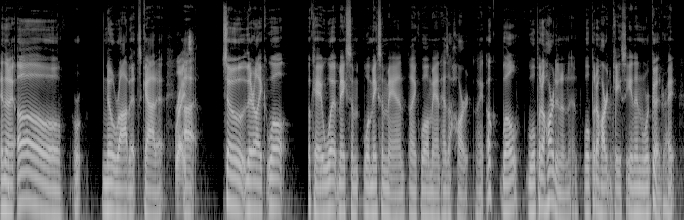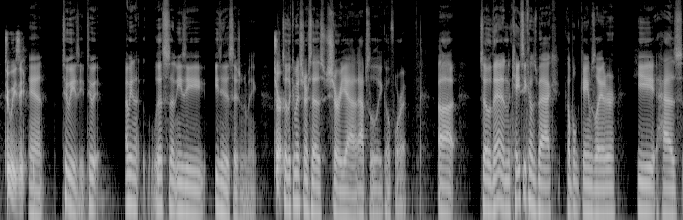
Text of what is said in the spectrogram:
And then I, oh, no Roberts, got it. Right. Uh, so they're like, well, okay, what makes him? What makes a man? Like, well, a man has a heart. Like, oh, well, we'll put a heart in him then. We'll put a heart in Casey, and then we're good, right? Too easy. And too easy. Too. I mean, this is an easy, easy decision to make. Sure. So the commissioner says, "Sure, yeah, absolutely, go for it." Uh, so then Casey comes back a couple games later. He has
